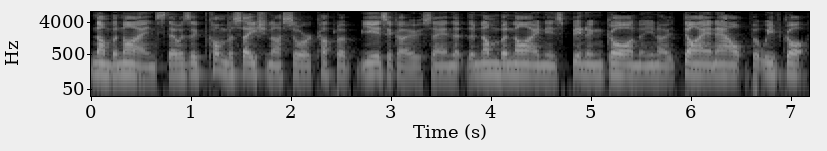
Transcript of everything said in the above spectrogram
number nines. There was a conversation I saw a couple of years ago saying that the number nine is been and gone, you know, dying out. But we've got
